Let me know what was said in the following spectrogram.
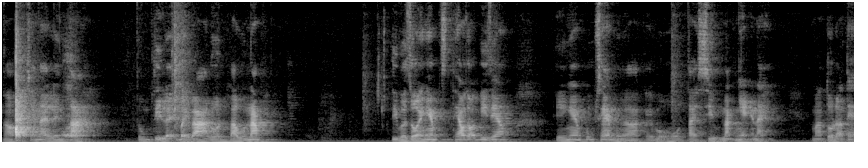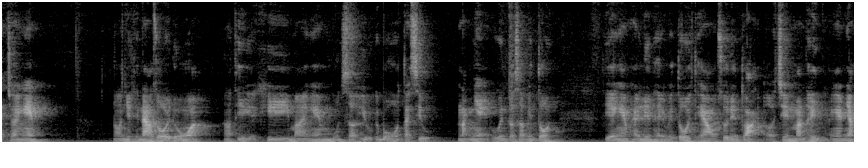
Đó, chén này lên tài, đúng tỷ lệ 73 luôn 345 thì vừa rồi anh em theo dõi video, thì anh em cũng xem được là cái bộ hột tài xỉu nặng nhẹ này mà tôi đã test cho anh em. Nó như thế nào rồi, đúng không ạ? Nó thì khi mà anh em muốn sở hữu cái bộ hột tài xỉu nặng nhẹ của bên cơ sở bên tôi, thì anh em hãy liên hệ với tôi theo số điện thoại ở trên màn hình anh em nhé,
